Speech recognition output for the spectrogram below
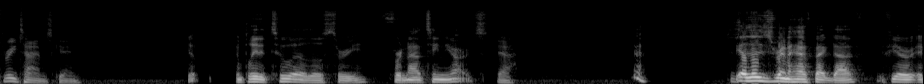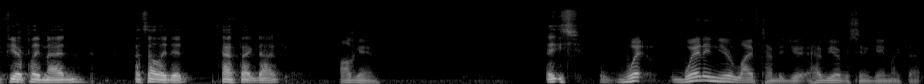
three times, Kane. Yep. Completed two of those three for 19 yards. Yeah. Yeah. Just- Yeah, they just ran a halfback dive. If you ever, if you ever played Madden, that's all they did. Halfback dive. All game. Hey, When, when in your lifetime did you have you ever seen a game like that?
